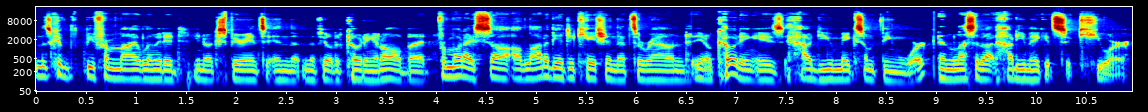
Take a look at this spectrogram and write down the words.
this could be from my limited you know experience in the, in the field of coding at all, but from what I saw, a lot of the education that's around you know coding is how do you make something work, and less about how do you make it secure.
